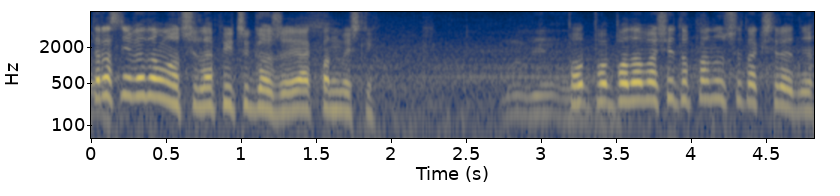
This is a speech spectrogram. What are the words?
Teraz nie wiadomo, czy lepiej, czy gorzej. Jak pan myśli? Po, po, podoba się to panu, czy tak średnio?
